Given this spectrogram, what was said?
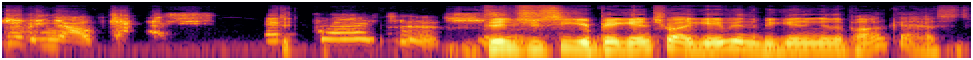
giving out cash and prizes. Didn't you see your big intro I gave you in the beginning of the podcast?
